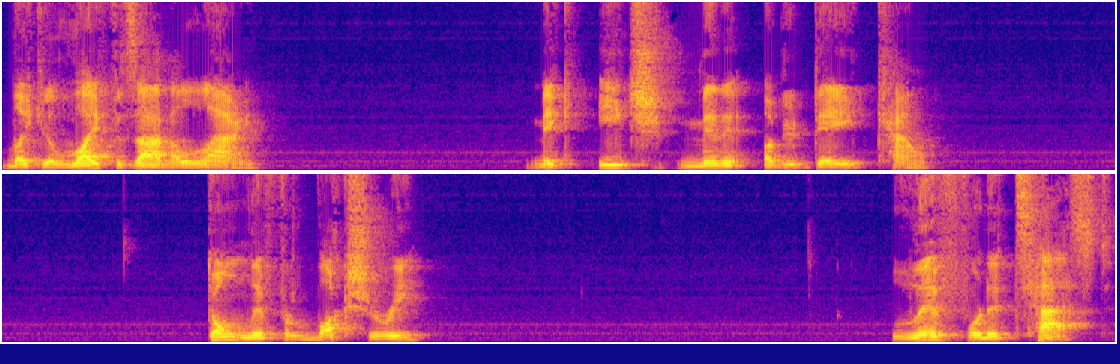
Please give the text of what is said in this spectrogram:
Like your life is on the line. Make each minute of your day count. Don't live for luxury. Live for the test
